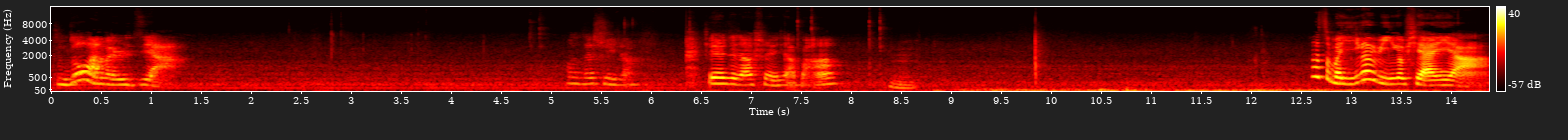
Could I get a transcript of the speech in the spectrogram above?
怎么做完美日记啊？我再试一张，先用这张试一下吧啊。嗯。那怎么一个比一个便宜啊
